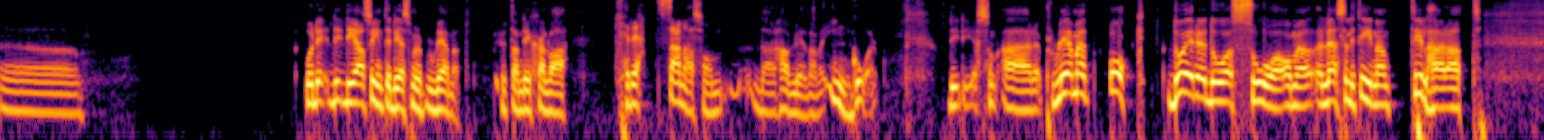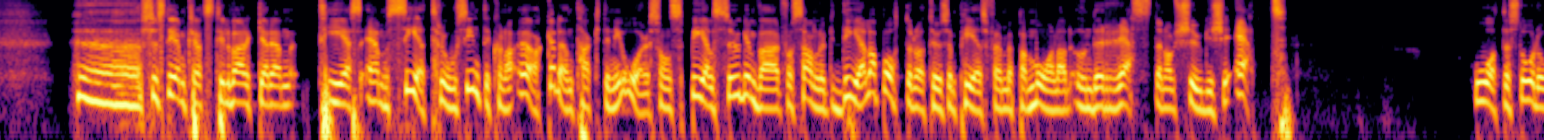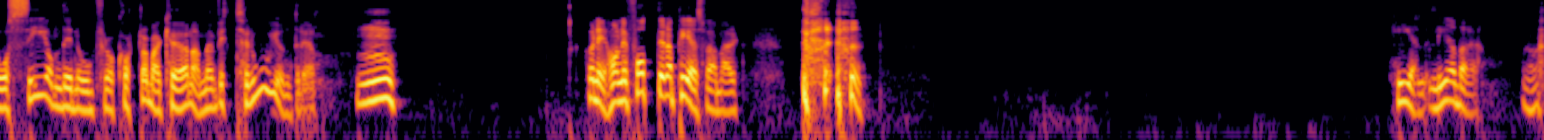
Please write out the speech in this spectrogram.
Uh... Och det, det, det, är alltså inte det som är problemet, utan det är själva kretsarna som, där halvledarna ingår. Det är det som är problemet. Och då är det då så, om jag läser lite innan till här, att eh, systemkretstillverkaren TSMC tros inte kunna öka den takten i år. Så en spelsugen värld får sannolikt dela på 800 000 PS5 per månad under resten av 2021. Återstår då att se om det är nog för att korta de här köerna, men vi tror ju inte det. Mm. Hörrni, har ni fått era PS5? -er? Helledare. Ja.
